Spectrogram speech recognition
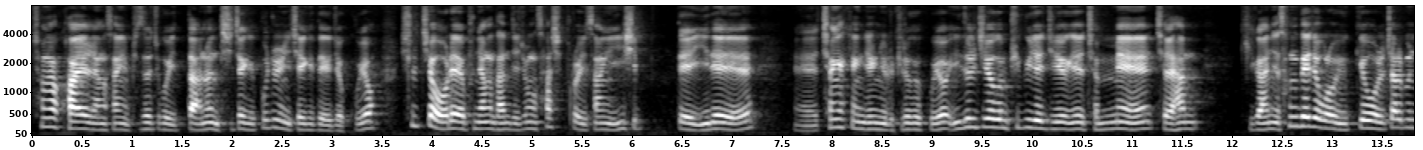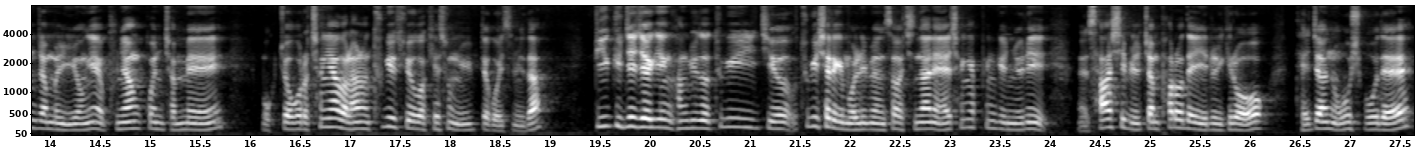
청약 과열 양상이 빚어지고 있다는 지적이 꾸준히 제기되어졌고요. 실제 올해 분양 단지 중 40% 이상이 20대 이내에 청약 경쟁률을 기록했고요. 이들 지역은 비규제 지역의 전매 제한 기간이 상대적으로 6개월 짧은 점을 이용해 분양권 전매의 목적으로 청약을 하는 투기 수요가 계속 유입되고 있습니다. 비규제적인 강주도 투기 지역, 투기 세력이 몰리면서 지난해 청약 평균율이 41.85대 1을 기록, 대전 55대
